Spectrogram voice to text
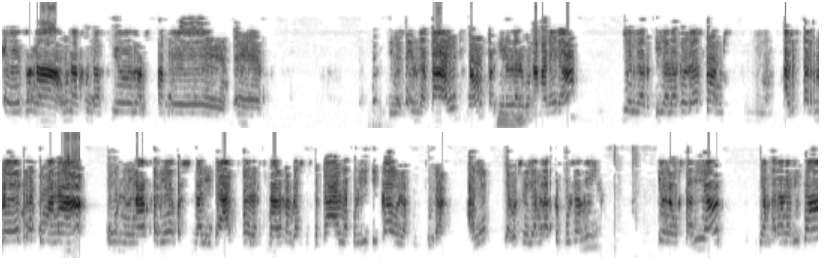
que és una, una fundació doncs, també eh, diguéssim de pau, no? per dir-ho -hmm. d'alguna manera, i, i aleshores doncs, els permet recomanar una sèrie de personalitats relacionades amb la societat, la política o la cultura. ¿vale? Llavors ella em va proposar a mi, jo no ho sabia, i em van avisar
